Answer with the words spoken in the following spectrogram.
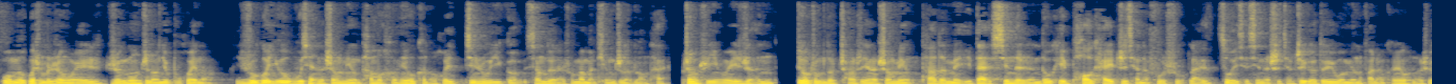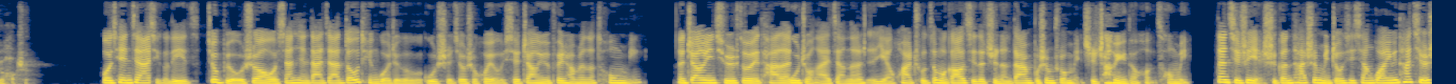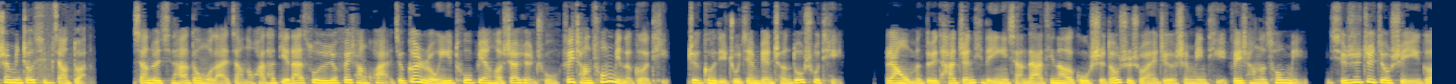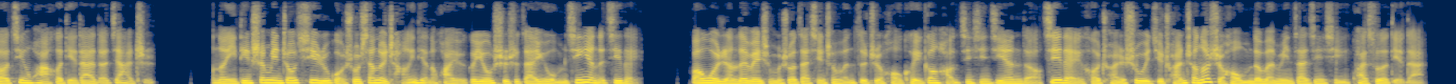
我们为什么认为人工智能就不会呢？如果一个无限的生命，他们很有可能会进入一个相对来说慢慢停滞的状态。正是因为人。就有这么多长时间的生命，他的每一代新的人都可以抛开之前的复数来做一些新的事情，这个对于文明的发展很有可能是个好事。我添加几个例子，就比如说，我相信大家都听过这个故事，就是会有一些章鱼非常非常的聪明。那章鱼其实作为它的物种来讲呢，演化出这么高级的智能，当然不是说每只章鱼都很聪明，但其实也是跟它生命周期相关，因为它其实生命周期比较短，相对其他动物来讲的话，它迭代速度就非常快，就更容易突变和筛选出非常聪明的个体，这个个体逐渐变成多数体，让我们对它整体的印象，大家听到的故事都是说，哎，这个生命体非常的聪明。其实这就是一个进化和迭代的价值。那一定生命周期如果说相对长一点的话，有一个优势是在于我们经验的积累。包括人类为什么说在形成文字之后，可以更好的进行经验的积累和传输以及传承的时候，我们的文明在进行快速的迭代。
